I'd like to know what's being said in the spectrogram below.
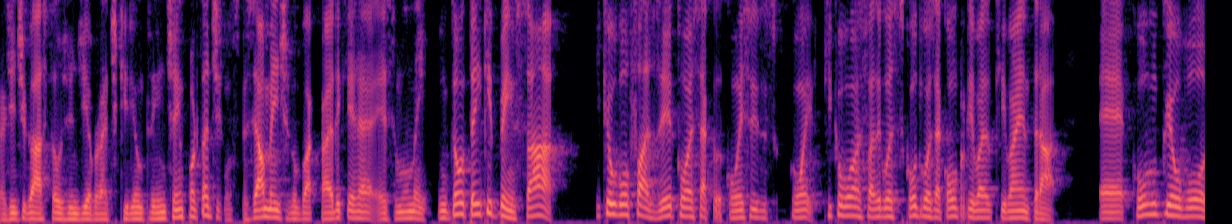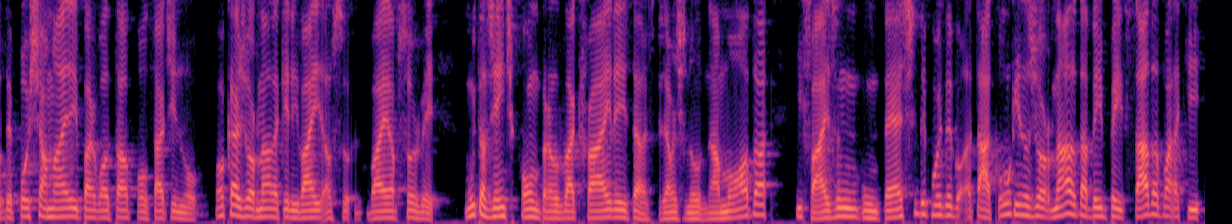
A gente gasta hoje em dia para adquirir um cliente é importantíssimo, especialmente no Black Friday, que é esse momento. Então tem que pensar o que, eu vou fazer com essa, com esse, o que, que eu vou fazer com esse desconto, com essa compra que vai, que vai entrar. É, como que eu vou depois chamar ele para voltar, voltar de novo? Qual é a jornada que ele vai, vai absorver? Muita gente compra no Black Friday, tá, especialmente no, na moda, e faz um, um teste. Depois, de, tá, como que essa jornada está bem pensada para que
